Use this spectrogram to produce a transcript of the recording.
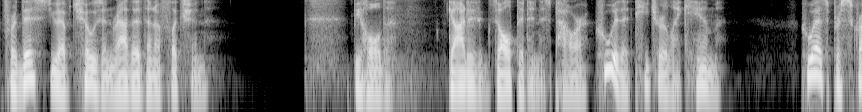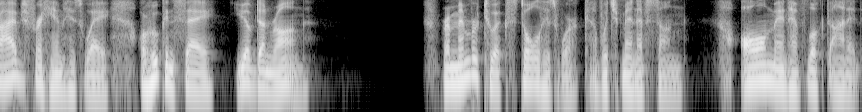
for this you have chosen rather than affliction. Behold, God is exalted in his power. Who is a teacher like him? Who has prescribed for him his way, or who can say, You have done wrong? Remember to extol his work, of which men have sung. All men have looked on it.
